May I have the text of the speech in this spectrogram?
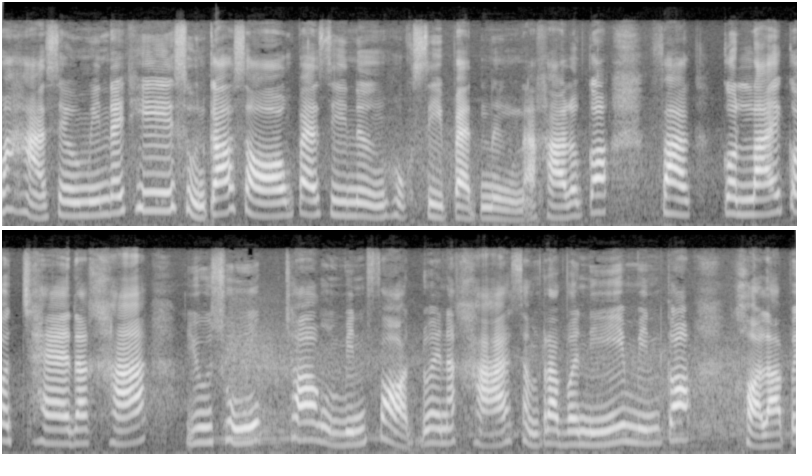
มาหาเซลมินได้ที่ 0928416481 นะคะ แล้วก็ฝากกดไลค์กดแชร์นะคะ YouTube ช่องมินฟอร์ดด้วยนะคะสำหรับวันนี้มินก็ขอลาไป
